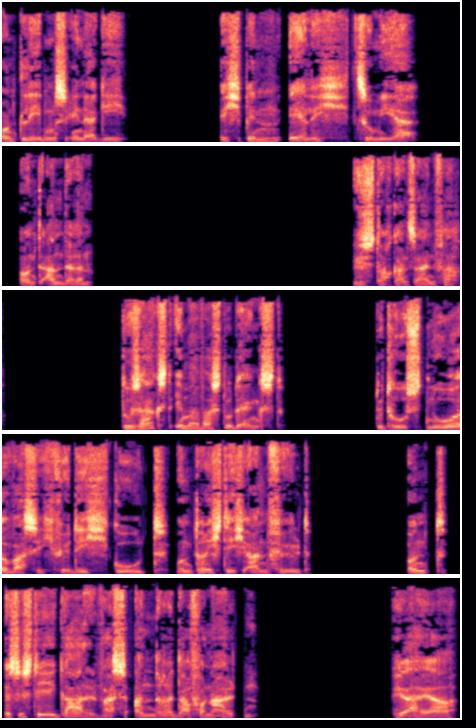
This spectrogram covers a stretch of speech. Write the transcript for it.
und Lebensenergie. Ich bin ehrlich zu mir und anderen. Ist doch ganz einfach. Du sagst immer, was du denkst. Du tust nur, was sich für dich gut und richtig anfühlt. Und es ist dir egal, was andere davon halten. Ja, ja,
